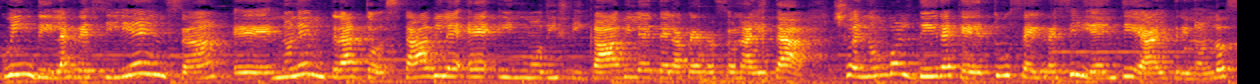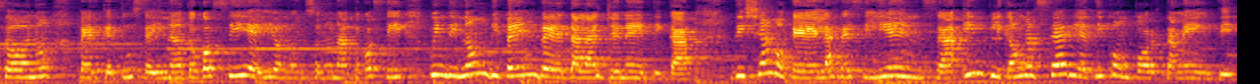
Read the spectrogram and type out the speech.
Quindi la resilienza eh, non è un tratto stabile e immodificabile della personalità, cioè non vuol dire che tu sei resiliente e altri non lo sono perché tu sei nato così e io non sono nato così, quindi non dipende dalla genetica. Diciamo che la resilienza implica una serie di comportamenti,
